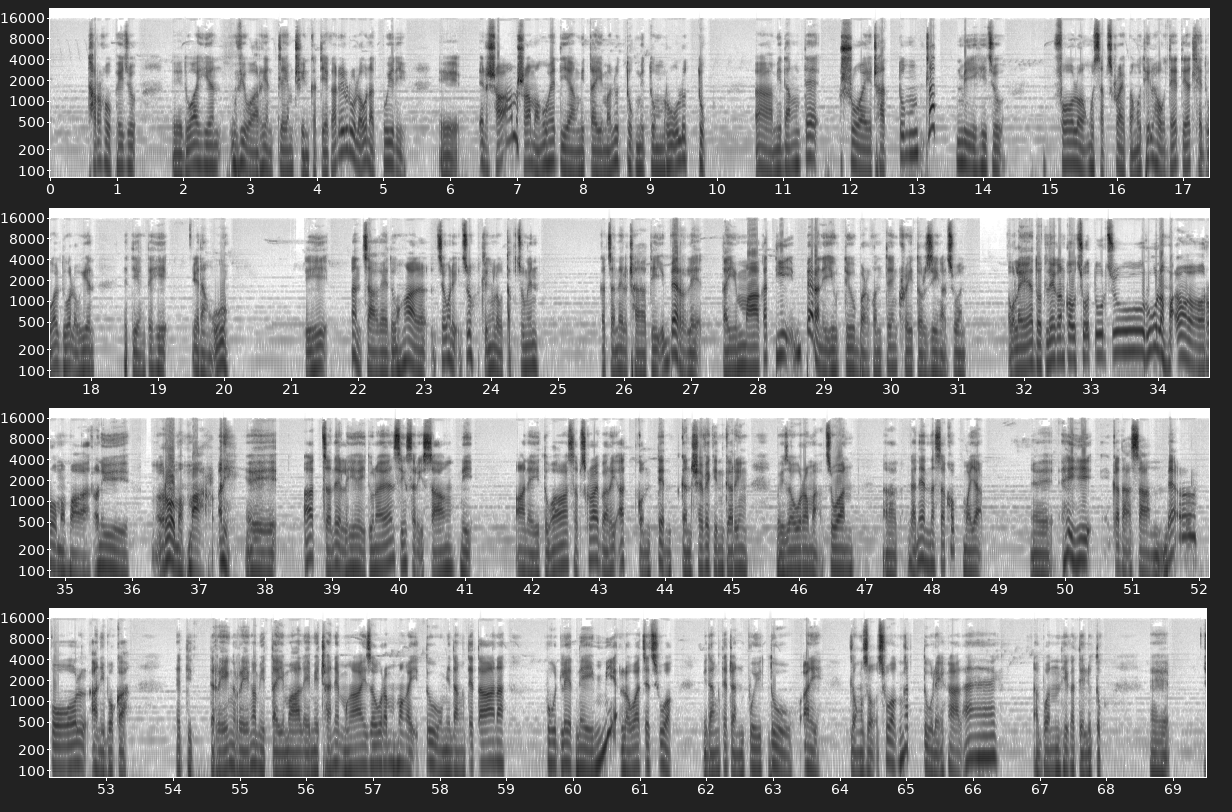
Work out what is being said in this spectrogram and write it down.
thar ho page e duwa hian viewer hian claim thin ka te ka ril ru lo nat pui ni. E en sham sham angu he tiang, mi tai ma lut tuk, mi tum ru lut tuk. A, mi dang te shuai that tum tlat, mi hi chu follow ngu subscribe angu thil ho te te thledwal du lo hian he tiang te hi enang u. Ti an cha ve du ngal cheu ni chu tling lo tak chungin ka channel tha ti ber le tai ma ka ti ber ani youtuber content creator zinga chuan ole dot le kan ko chu tur chu rula ma ro ma mar ani ro ma mar ani e a channel hi hei tuna yan sing sari sang ni anei à tua subscriber hi, at content kan shevekin karing mezo rama chuan à, ganen na sakhop maya hei hi kada san ber pol ani boka eti reng reng ami tai ma le mi thane mangai zoram mangai tu. Mi dang te ta na put let nei mi lawa che chuak mi dang te tan pui tu. Ani long zo chuak ngat tu le hal eh, a a bon hi ka te lutuk. E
